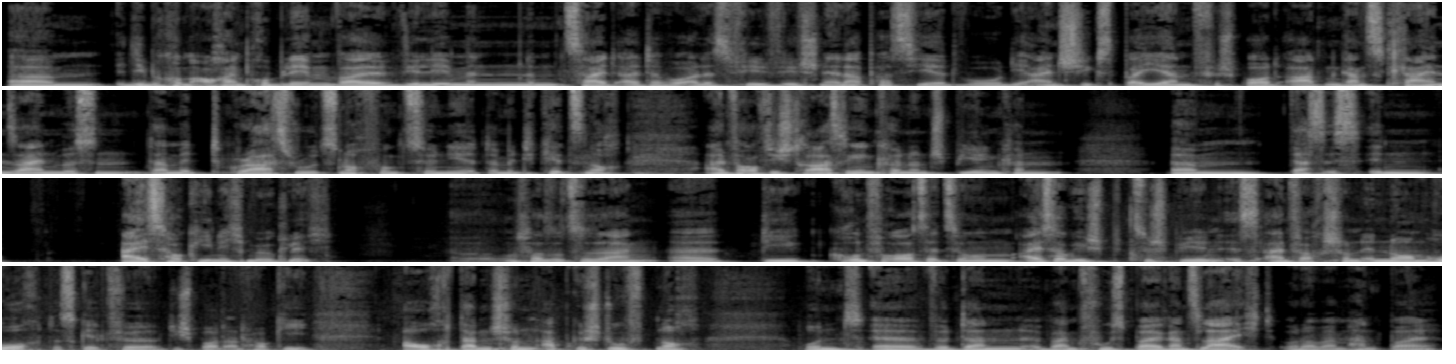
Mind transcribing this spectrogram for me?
Ähm, die bekommen auch ein Problem, weil wir leben in einem Zeitalter, wo alles viel, viel schneller passiert, wo die Einstiegsbarrieren für Sportarten ganz klein sein müssen, damit Grassroots noch funktioniert, damit die Kids noch einfach auf die Straße gehen können und spielen können. Ähm, das ist in Eishockey nicht möglich, äh, muss man sozusagen. Äh, die Grundvoraussetzung, um Eishockey zu spielen, ist einfach schon enorm hoch. Das gilt für die Sportart Hockey auch dann schon abgestuft noch und äh, wird dann beim Fußball ganz leicht oder beim Handball.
